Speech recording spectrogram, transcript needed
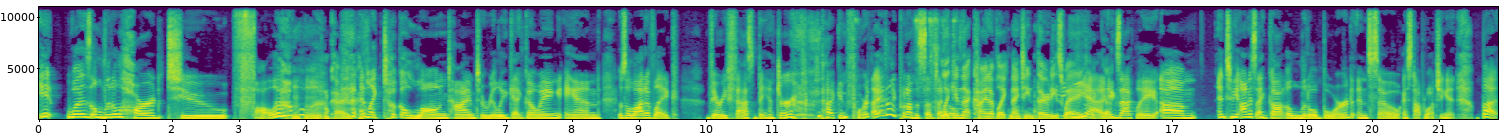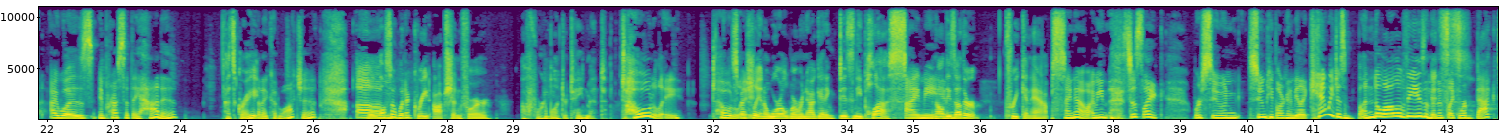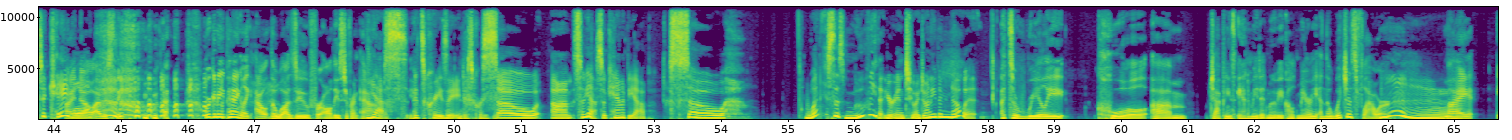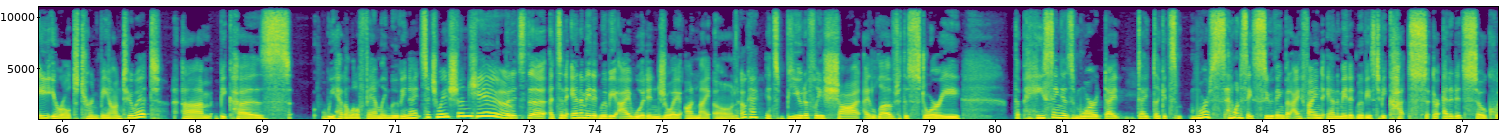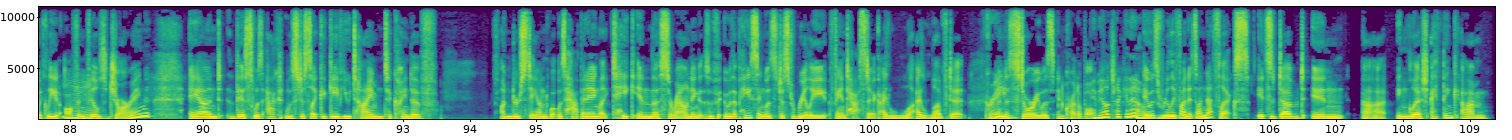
it was a little hard to follow. Mhm, okay, and like took a long time to really get going. And it was a lot of like very fast banter back and forth. I had to like put on the subtitles. Like in that kind of like 1930s way. yeah, Like, exactly. Um and to be honest i got a little bored and so i stopped watching it. But i was impressed that they had it. That's great. that i could watch it. Um, well, also, what a great option for affordable entertainment, totally totally especially in a world where we're now getting Disney Plus i mean and all these other freaking apps. I know. I mean, it's just like we're soon soon people are going to be like, "Can't we just bundle all of these?" And then it's, It's- like we're back to cable. I know. I was thinking that. we're going to be paying like out the wazoo for all these different apps. yes, Yeah. it's crazy. It is crazy. So, um, so yeah, so Kanopy app. So, what is this movie that you're into? I don't even know it. It's a really cool um, Japanese animated movie called Mary and the Witch's Flower. Hmm. My eight year old turned me onto it um, because we had a little family movie night situation. Cute, But it's the it's an animated movie I would enjoy on my own. okay. It's beautifully shot. I loved the story. The pacing is more di- di- like it's more. I don't want to say soothing, but I find animated movies to be cut. So, they're edited so quickly; it often feels jarring. And this was act- was just like it gave you time to kind of understand what was happening, like take in the surrounding It was- the pacing was just really fantastic. I lo- I loved it, Great. and the story was incredible. Maybe I'll check it out. It was really fun. It's on Netflix. It's dubbed in uh, English. I think um,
